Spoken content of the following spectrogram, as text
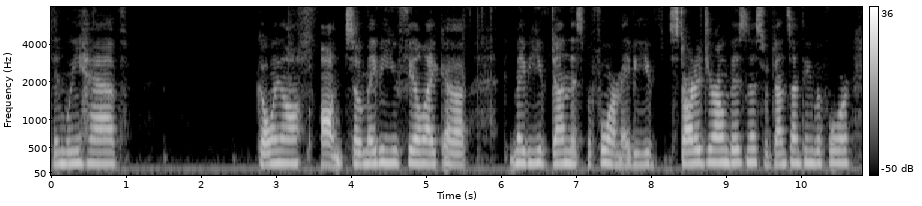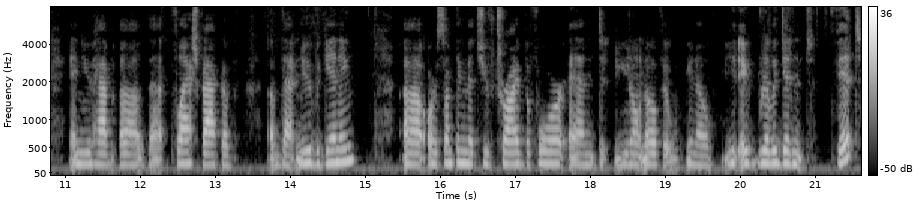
Then we have going off on, so maybe you feel like uh, maybe you've done this before. Maybe you've started your own business or done something before and you have uh, that flashback of, of that new beginning uh, or something that you've tried before and you don't know if it, you know, it really didn't fit.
